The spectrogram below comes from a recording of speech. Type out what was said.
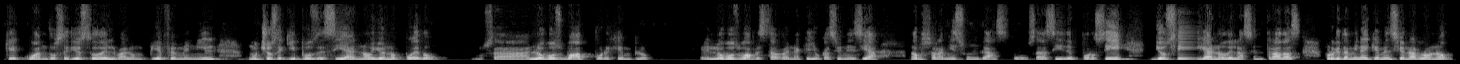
que cuando se dio esto del balompié femenil, muchos equipos decían, no, yo no puedo. O sea, Lobos WAP, por ejemplo, el Lobos WAP estaba en aquella ocasión y decía, no, pues para mí es un gasto, o sea, si de por sí yo sí gano de las entradas, porque también hay que mencionarlo, ¿no?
